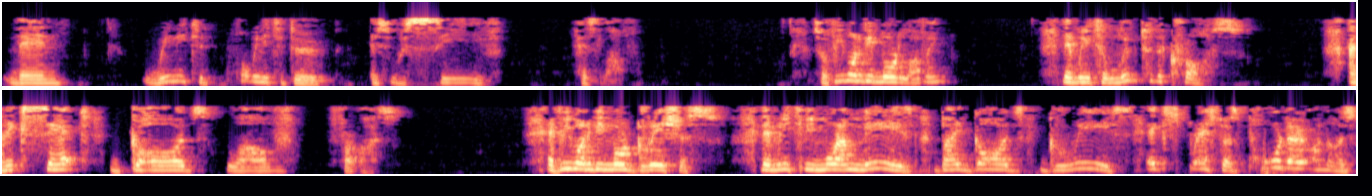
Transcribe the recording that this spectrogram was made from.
then we need to, what we need to do is receive his love. So if we want to be more loving, then we need to look to the cross and accept God's love for us. If we want to be more gracious, then we need to be more amazed by God's grace expressed to us, poured out on us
